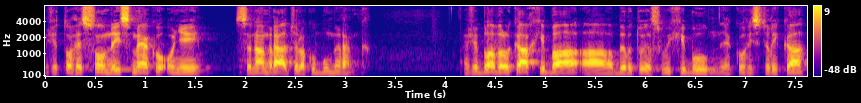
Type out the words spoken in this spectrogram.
Že to heslo nejsme jako oni se nám vrátilo jako bumerang. A že byla velká chyba, a beru tu svou chybu jako historika,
